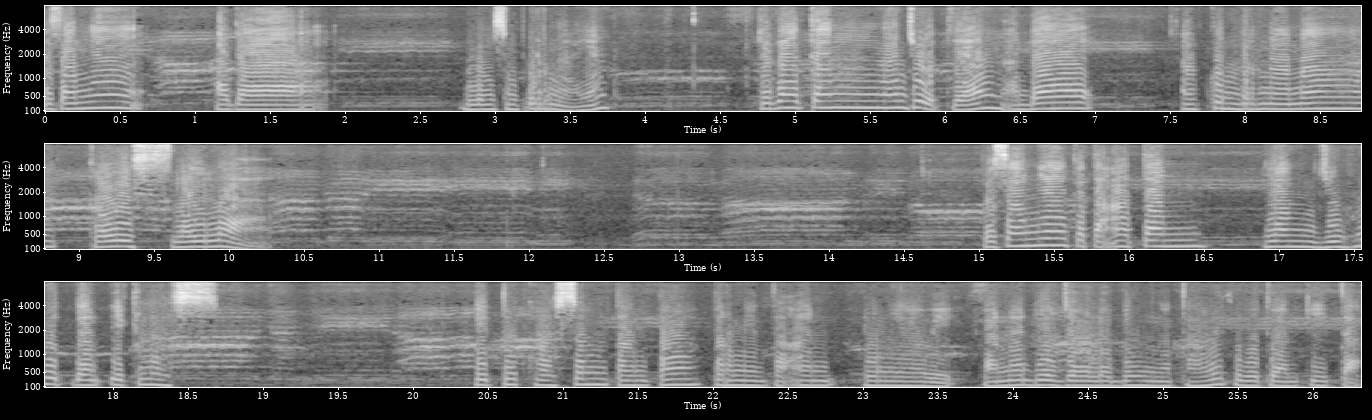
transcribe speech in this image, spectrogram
pesannya agak belum sempurna ya kita akan lanjut ya. Ada akun bernama Kawis Laila. Pesannya ketaatan yang juhud dan ikhlas. Itu kosong tanpa permintaan duniawi karena dia jauh lebih mengetahui kebutuhan kita.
